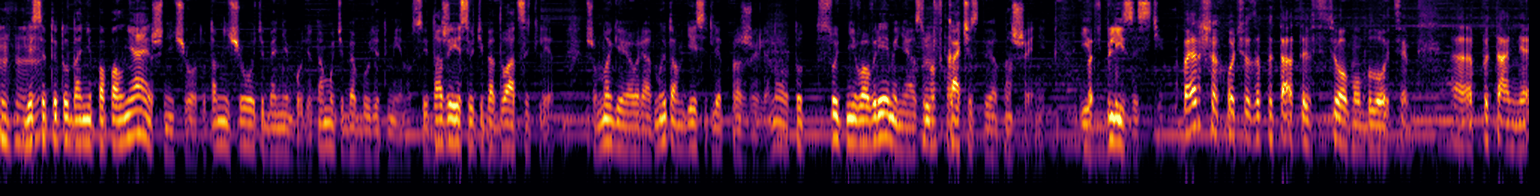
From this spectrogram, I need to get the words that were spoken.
Угу. Если ты туда не пополняешь ничего, то там ничего у тебя не будет, там у тебя будет минус. И даже если у тебя 20 лет, что многие говорят, мы там 10 лет прожили. Ну, тут суть не во времени, а суть ну, в так. качестве отношений і в близості. Перше, хочу запитати в цьому блоці Питання,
